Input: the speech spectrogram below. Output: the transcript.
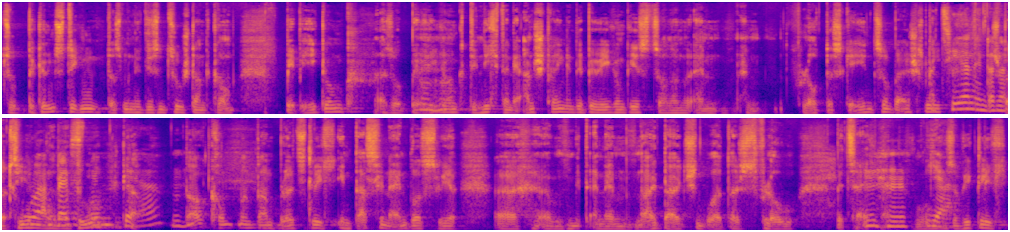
zu begünstigen, dass man in diesen Zustand kommt. Bewegung, also Bewegung, mhm. die nicht eine anstrengende Bewegung ist, sondern ein, ein flottes Gehen zum Beispiel. Spazieren in der Spazieren Natur in der Natur. Genau. Ja. Mhm. Da kommt man dann plötzlich in das hinein, was wir äh, ähm, mit einem neudeutschen Wort als Flow bezeichnen, mhm. wo ja. man also wirklich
